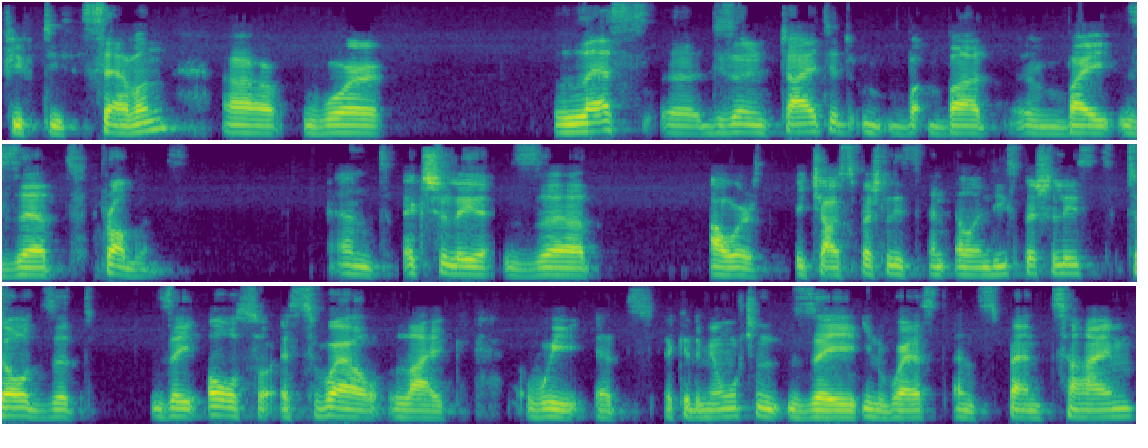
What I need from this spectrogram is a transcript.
57 uh, were less uh, disorientated but, uh, by that problems. And actually, the our HR specialists and L&D specialists told that they also as well like we at Academy Ocean, they invest and spend time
